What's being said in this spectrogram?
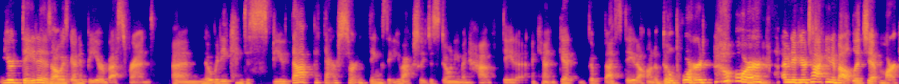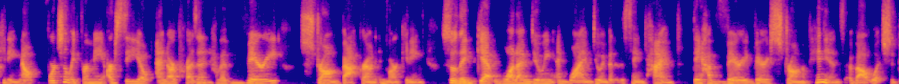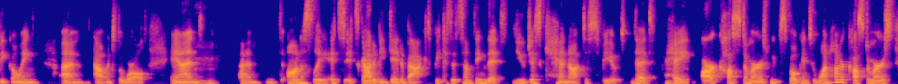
your data is always going to be your best friend. Um, nobody can dispute that, but there are certain things that you actually just don't even have data. I can't get the best data on a billboard. or, mm-hmm. I mean, if you're talking about legit marketing, now, fortunately for me, our CEO and our president have a very strong background in marketing. So they get what I'm doing and why I'm doing. But at the same time, they have very, very strong opinions about what should be going um, out into the world. And mm-hmm. Um, honestly, it's it's got to be data backed because it's something that you just cannot dispute. That mm-hmm. hey, our customers, we've spoken to 100 customers,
